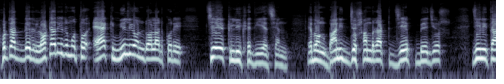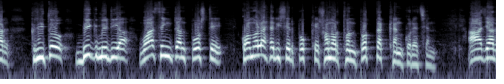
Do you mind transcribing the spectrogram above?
ভোটারদের লটারির মতো এক মিলিয়ন ডলার করে চেক লিখে দিয়েছেন। এবং বাণিজ্য সম্রাট জেফ বেজোস যিনি তার কৃত বিগ মিডিয়া ওয়াশিংটন পোস্টে কমলা হ্যারিসের পক্ষে সমর্থন প্রত্যাখ্যান করেছেন। আজ আর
